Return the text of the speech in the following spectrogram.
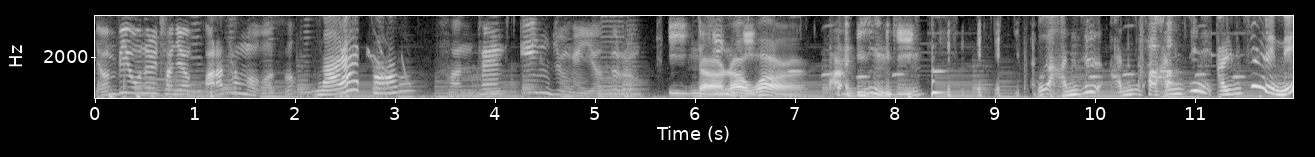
연비 오늘 저녁 마라탕 먹었어? 마라탕 판텐 인중의 여드름 따라와 안인기? 너네 안질 안 안질 안 질리니?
